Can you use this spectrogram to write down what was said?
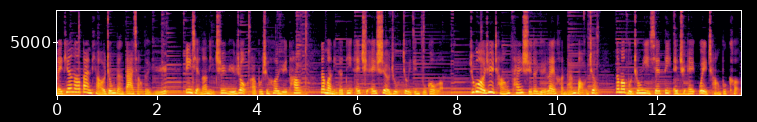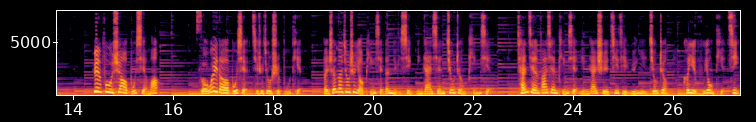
每天呢半条中等大小的鱼，并且呢你吃鱼肉而不是喝鱼汤，那么你的 DHA 摄入就已经足够了。如果日常餐食的鱼类很难保证，那么补充一些 DHA 未尝不可。孕妇需要补血吗？所谓的补血其实就是补铁，本身呢就是有贫血的女性应该先纠正贫血，产检发现贫血也应该是积极予以纠正，可以服用铁剂。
